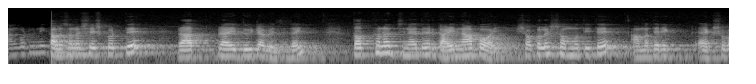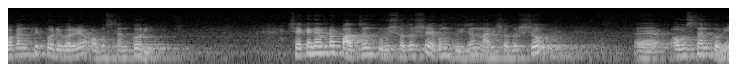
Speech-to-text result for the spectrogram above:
সাংগঠনিক আলোচনা শেষ করতে রাত প্রায় দুইটা বেজে যায়। তৎক্ষণাৎ ঝিনাইদহের গাড়ি না পাওয়ায় সকলের সম্মতিতে আমাদের এক শুভাকাঙ্ক্ষীর পরিবারে অবস্থান করি। সেখানে আমরা পাঁচজন পুরুষ সদস্য এবং দুইজন নারী সদস্য। অবস্থান করি।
